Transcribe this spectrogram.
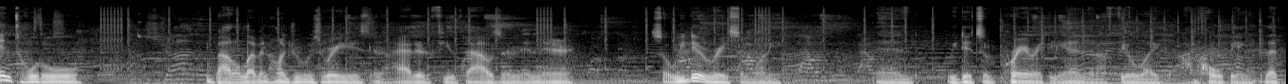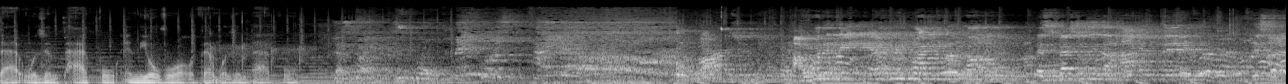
In total, about 1100 was raised, and I added a few thousand in there. So we did raise some money, and we did some prayer at the end, and I feel like I'm hoping that that was impactful and the overall event was impactful. I want to thank everybody for coming, especially the Hyatt family. This is, a,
